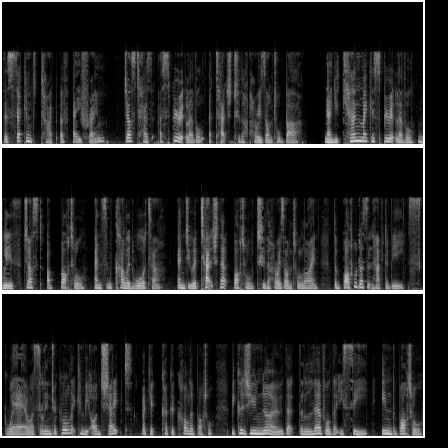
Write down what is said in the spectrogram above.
The second type of A-frame just has a spirit level attached to the horizontal bar. Now you can make a spirit level with just a bottle and some coloured water and you attach that bottle to the horizontal line. The bottle doesn't have to be square or cylindrical, it can be odd shaped like a Coca-Cola bottle because you know that the level that you see in the bottle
